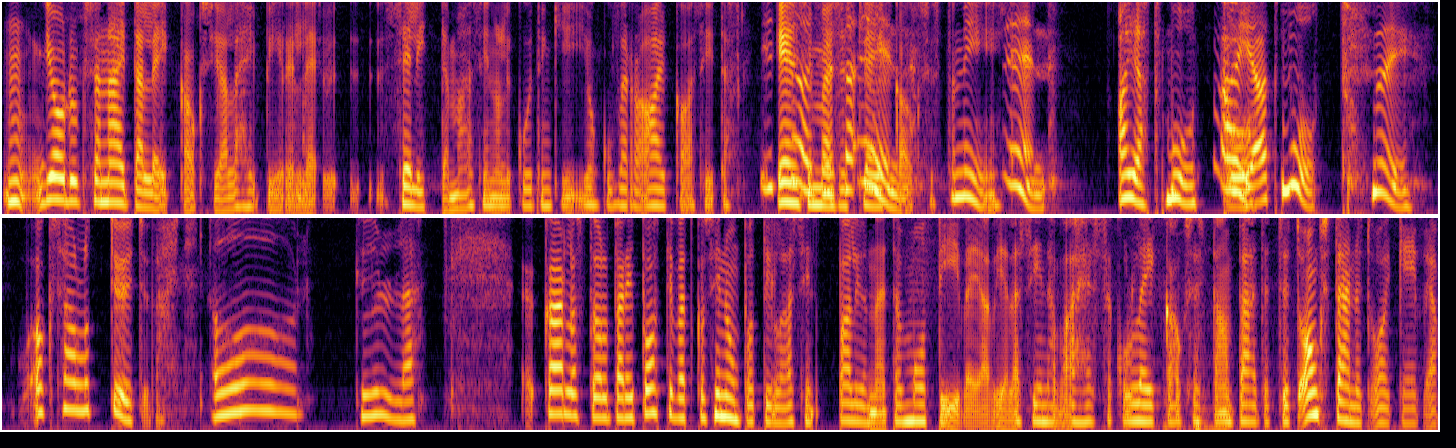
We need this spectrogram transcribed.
Mm, Joudutko näitä leikkauksia lähipiirille selittämään? Siinä oli kuitenkin jonkun verran aikaa siitä Itse ensimmäisestä en. leikkauksesta. Niin. En. Ajat muuttuu. Ajat muuttuu, niin. Onko ollut tyytyväinen? On, kyllä. Karla Stolperi, pohtivatko sinun potilaasi paljon näitä motiiveja vielä siinä vaiheessa, kun leikkauksesta on päätetty, että onko tämä nyt oikein vai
